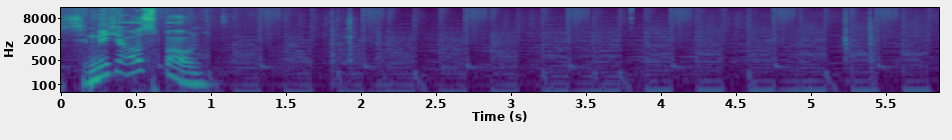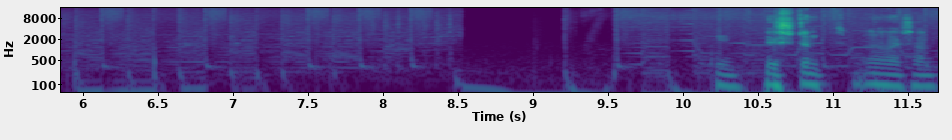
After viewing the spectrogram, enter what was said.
Ich sie nicht ausbauen. Hm, bestimmt. Mal schauen.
